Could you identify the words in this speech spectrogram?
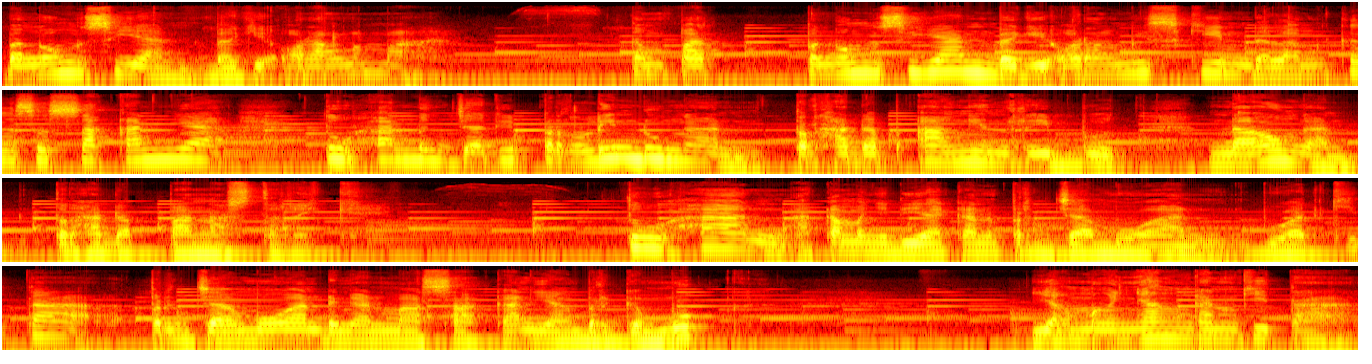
pengungsian bagi orang lemah. Tempat pengungsian bagi orang miskin dalam kesesakannya. Tuhan menjadi perlindungan terhadap angin ribut, naungan terhadap panas terik. Tuhan akan menyediakan perjamuan buat kita, perjamuan dengan masakan yang bergemuk, yang mengenyangkan kita,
